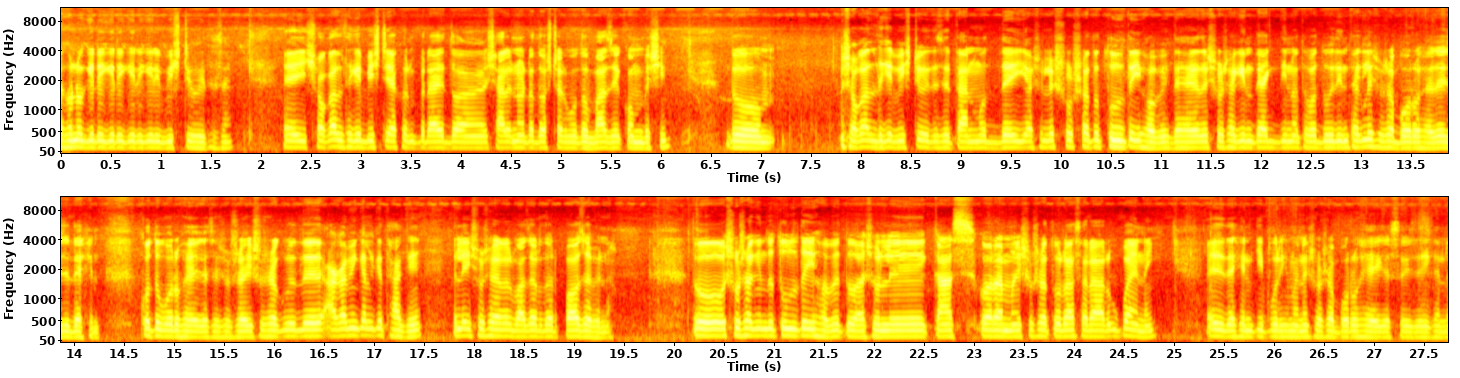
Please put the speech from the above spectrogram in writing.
এখনও গিরি গিরি গিরি গিরি বৃষ্টি হইতেছে। এই সকাল থেকে বৃষ্টি এখন প্রায় সাড়ে নটা দশটার মতো বাজে কম বেশি। তো সকাল থেকে বৃষ্টি হইতেছে, তার মধ্যেই আসলে শসা তো তুলতেই হবে। দেখা গেছে শসা কিন্তু একদিন অথবা দুই দিন থাকলে শসা বড় হয়ে যায়। যে দেখেন কত বড় হয়ে গেছে শসা এই শসাগুলো আগামীকালকে থাকে, তাহলে এই শসার বাজার দর পাওয়া যাবে না। তো শসা কিন্তু তুলতেই হবে। তো আসলে কাজ করা মানে শসা তোলা ছাড়া আর উপায় নাই। এই যে দেখেন কি পরিমাণে শসা বড় হয়ে গেছে। এই যে এখানে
